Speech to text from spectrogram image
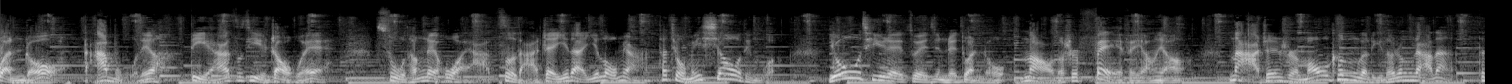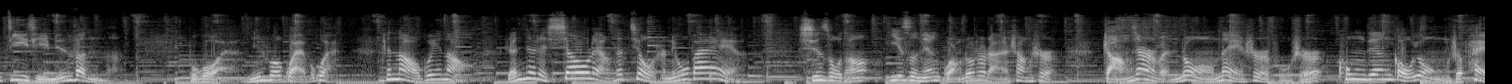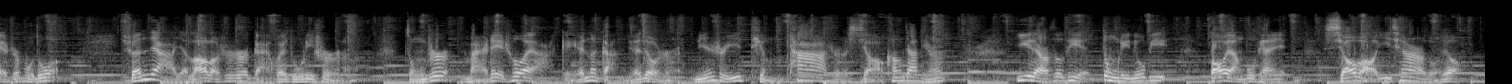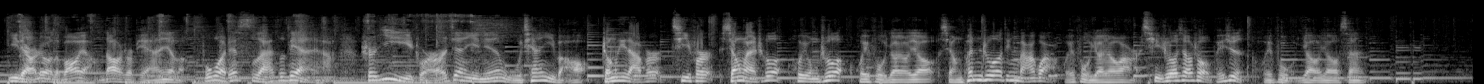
断轴、打补丁、DSG 召回，速腾这货呀，自打这一代一露面，他就没消停过。尤其这最近这断轴闹得是沸沸扬扬，那真是茅坑子里头扔炸弹，它激起民愤呢。不过呀，您说怪不怪？这闹归闹，人家这销量它就是牛掰呀。新速腾一四年广州车展上市。长相稳重，内饰朴实，空间够用，是配置不多，悬架也老老实实改回独立式的了。总之，买这车呀，给人的感觉就是您是一挺踏实的小康家庭。1.4T 动力牛逼，保养不便宜，小保一千二左右。1.6的保养倒是便宜了，不过这 4S 店呀。是一准儿建议您五千一保，整体打分七分。想买车会用车，回复幺幺幺；想喷车听八卦，回复幺幺二；汽车销售培训，回复幺幺三。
